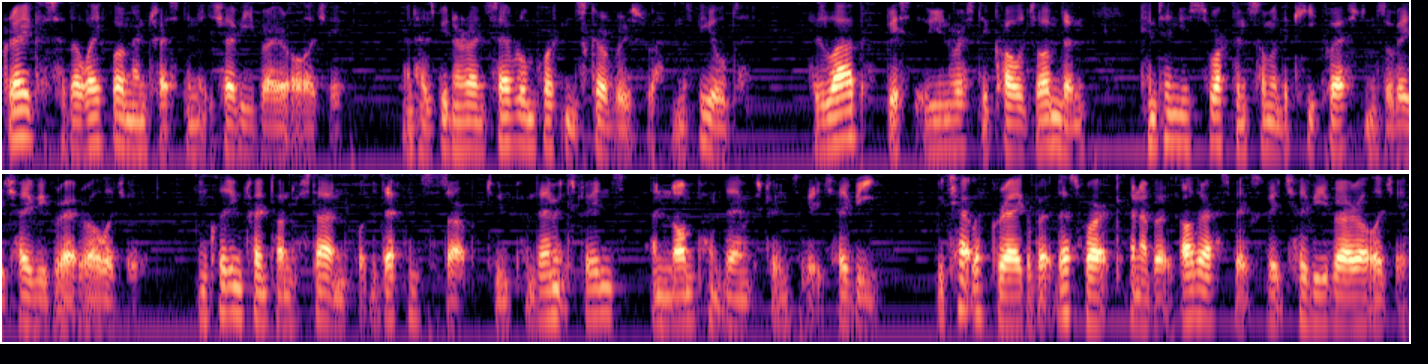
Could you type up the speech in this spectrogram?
Greg has had a lifelong interest in HIV virology and has been around several important discoveries within the field. His lab, based at the University College London, continues to work on some of the key questions of HIV virology, including trying to understand what the differences are between pandemic strains and non pandemic strains of HIV. We chat with Greg about this work and about other aspects of HIV virology,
